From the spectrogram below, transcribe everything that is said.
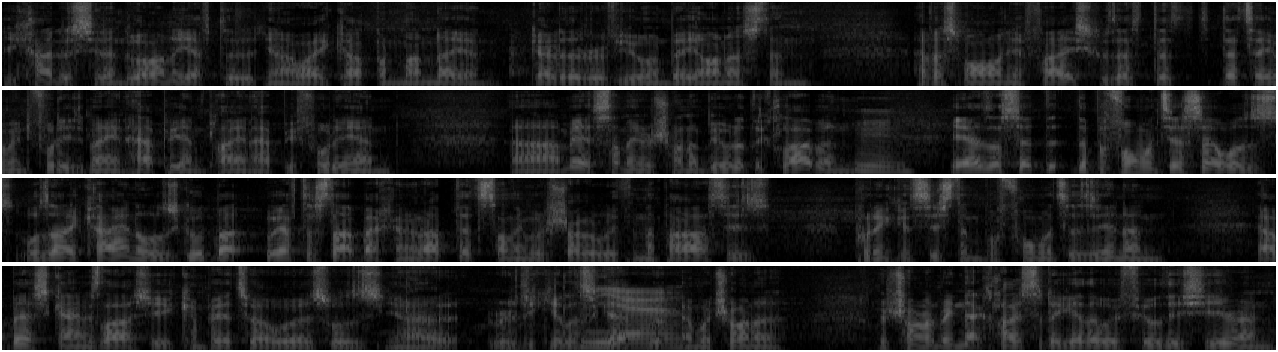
you can't just sit and dwell on it. You have to, you know, wake up on Monday and go to the review and be honest and have a smile on your face because that's, that's that's how you win footy is being happy and playing happy footy and. Um, yeah, something we're trying to build at the club, and Mm. yeah, as I said, the, the performance yesterday was was okay and it was good, but we have to start backing it up. That's something we've struggled with in the past is putting consistent performances in, and our best games last year compared to our worst was you know a ridiculous gap, Yeah. and we're trying to we're trying to bring that closer together. We feel this year, and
